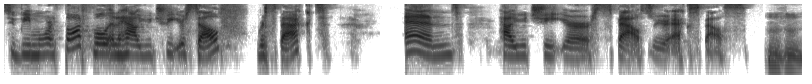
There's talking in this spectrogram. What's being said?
to be more thoughtful in how you treat yourself, respect, and how you treat your spouse or your ex spouse. Mm-hmm.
